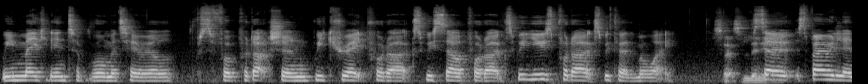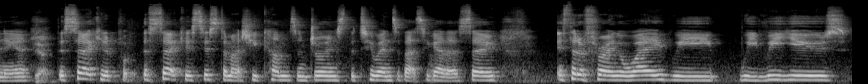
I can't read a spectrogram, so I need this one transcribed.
we make it into raw material for production we create products we sell products we use products we throw them away So it's linear. So it's very linear. Yeah. The circular the circular system actually comes and joins the two ends of that together. So instead of throwing away, we we reuse.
